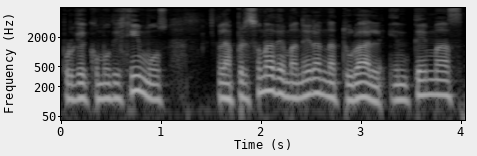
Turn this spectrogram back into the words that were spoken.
Porque como dijimos, la persona de manera natural en temas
